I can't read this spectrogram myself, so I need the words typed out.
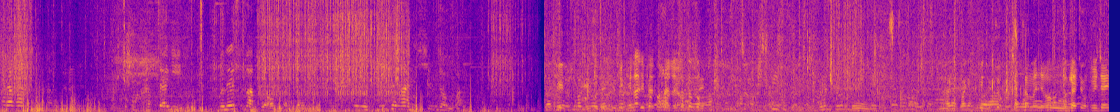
살아가는 사람들을 갑자기 보낼 수밖에 없었던 그 비통한 심정과. 잠깐만요. 여기 의자에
